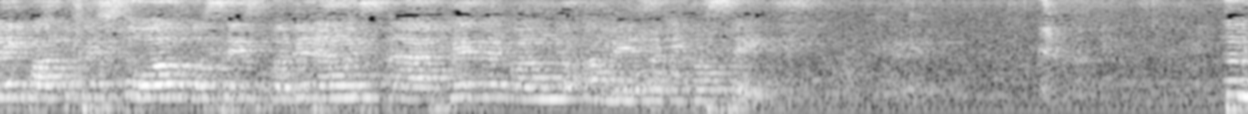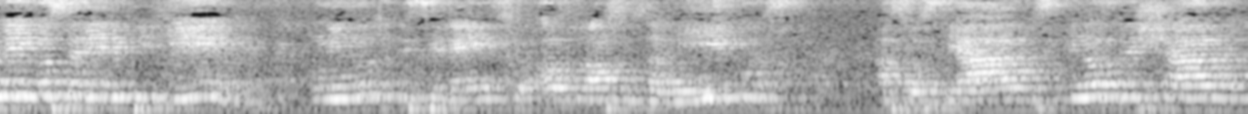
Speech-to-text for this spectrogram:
de quatro pessoas, vocês poderão estar reservando a mesa de vocês. Também gostaria de pedir um minuto de silêncio aos nossos amigos, associados, que nos deixaram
